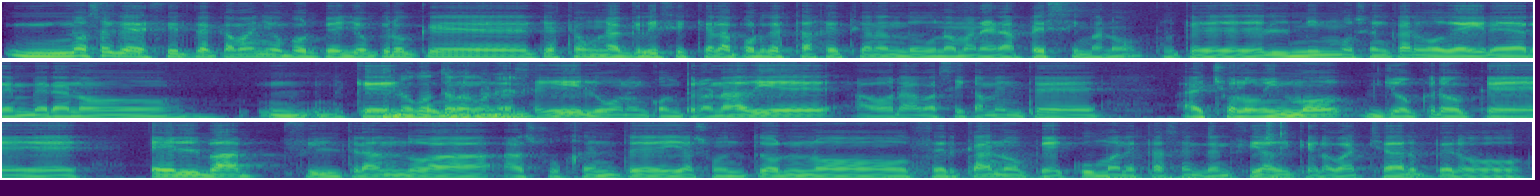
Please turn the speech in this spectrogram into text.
No sé qué decirte, Camaño, porque yo creo que, que esta es una crisis que la Porte está gestionando de una manera pésima, ¿no? Porque él mismo se encargó de airear en verano mm, que No contaba con él. seguir, luego no encontró a nadie, ahora básicamente ha hecho lo mismo. Yo creo que él va filtrando a, su gente y a su entorno cercano que Kuman está sentenciado y que lo va a echar, pero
